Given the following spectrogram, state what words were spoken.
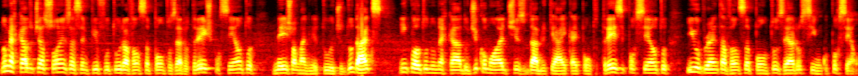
No mercado de ações, o S&P futuro avança 0,03%, mesma magnitude do DAX, enquanto no mercado de commodities o WTI cai 0,13% e o Brent avança 0,05%.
